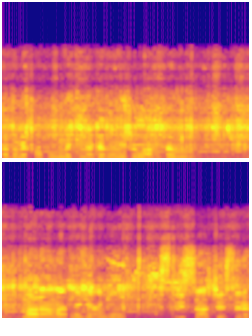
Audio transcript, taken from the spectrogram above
кадоме қабул мекуна кадоме жилам каду марамат меҷангем стрисас ҷестера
